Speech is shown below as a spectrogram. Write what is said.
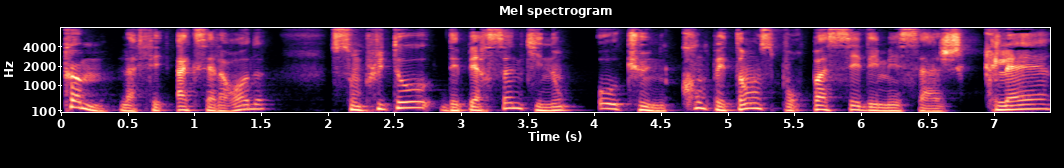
comme l'a fait Axelrod, sont plutôt des personnes qui n'ont aucune compétence pour passer des messages clairs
